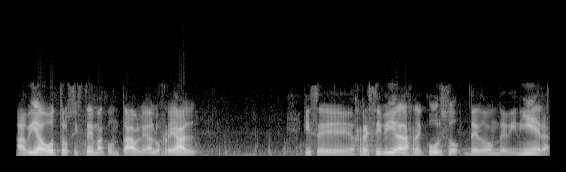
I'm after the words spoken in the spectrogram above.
había otro sistema contable a lo real y se recibía recursos de donde viniera,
